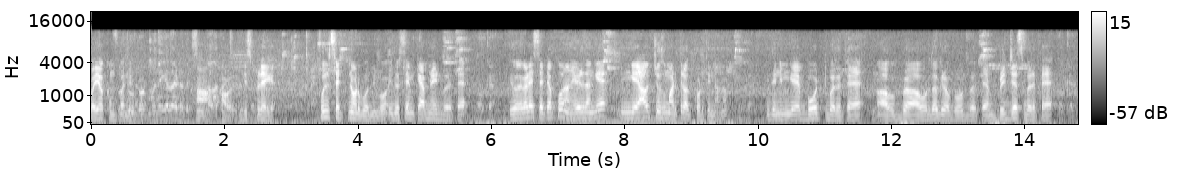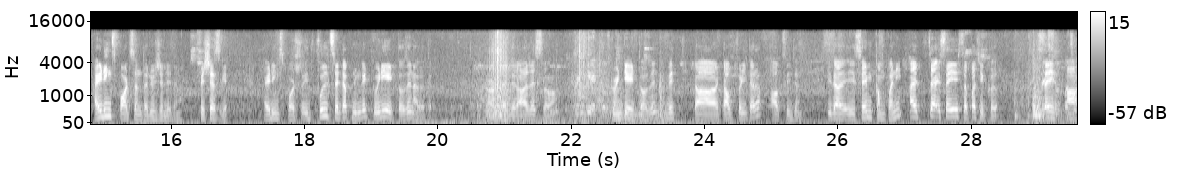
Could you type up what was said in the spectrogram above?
ಬಯೋ ಕಂಪನಿ ಹಾಂ ಹೌದು ಡಿಸ್ಪ್ಲೇಗೆ ಫುಲ್ ಸೆಟ್ ನೋಡ್ಬೋದು ನೀವು. ಇದು ಸೇಮ್ ಕ್ಯಾಬಿನೆಟ್ ಬರುತ್ತೆ. ಓಕೆ ಇದರೊಳಗಡೆ ಸೆಟಪ್ಪು ನಾನು ಹೇಳ್ದಂಗೆ ನಿಮಗೆ ಯಾವ್ದು ಚೂಸ್ ಮಾಡ್ತೀರೋ ಅದು ಕೊಡ್ತೀನಿ ನಾನು. ಇದು ನಿಮಗೆ ಬೋಟ್ ಬರುತ್ತೆ ಹೊಡೆದೋಗಿರೋ ಬೋಟ್ ಬರುತ್ತೆ ಬ್ರಿಡ್ಜಸ್ ಬರುತ್ತೆ. ಹೈಡಿಂಗ್ ಸ್ಪಾಟ್ಸ್ ಅಂತ ಯೂಶಲಿ ಇದನ್ನು ಫಿಶಸ್ಗೆ ಹೈಡಿಂಗ್ ಸ್ಪಾಟ್ಸು ಇದು ಫುಲ್ ಸೆಟಪ್ ನಿಮಗೆ ಟ್ವೆಂಟಿ ಏಯ್ಟ್ ತೌಸಂಡ್ ಆಗುತ್ತೆ. ನೋಡ್ತಾ ಇದ್ದೀರಾ R S twenty eight twenty eight thousand with top filter oxygen ಇದು ಈ ಸೇಮ್ ಕಂಪನಿ ಸೈಜ್ ಸ್ವಲ್ಪ ಚಿಕ್ಕದು. ಸೈಜ್ ಹಾಂ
